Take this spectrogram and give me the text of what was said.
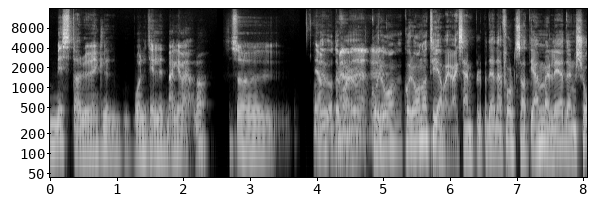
mister du egentlig både tillit begge veier, da. Så Og Ja, det, og det var jo, eh, koron, koronatida var jo eksempel på det, der folk satt hjemme. Lederen så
